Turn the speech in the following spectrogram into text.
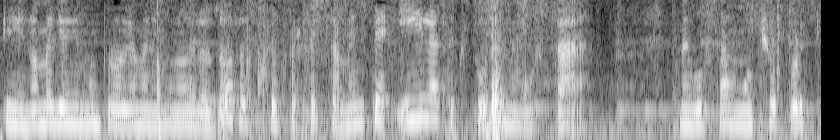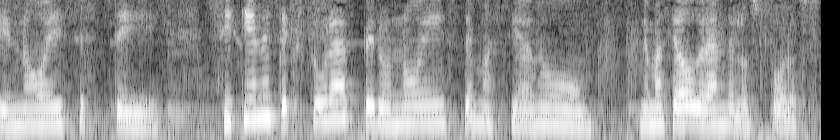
Eh, no me dio ningún problema ninguno de los dos resiste perfectamente. Y la textura me gusta me gusta mucho porque no es este sí tiene textura pero no es demasiado demasiado grandes los poros.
